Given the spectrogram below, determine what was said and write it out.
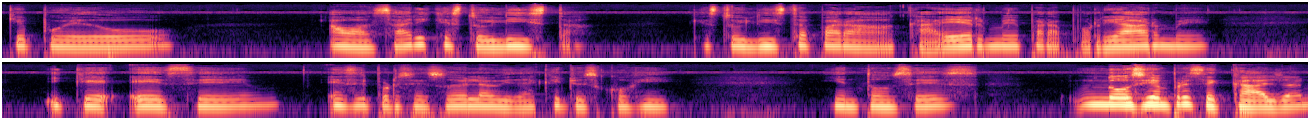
que puedo avanzar y que estoy lista, que estoy lista para caerme, para porrearme, y que ese es el proceso de la vida que yo escogí. Y entonces no siempre se callan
